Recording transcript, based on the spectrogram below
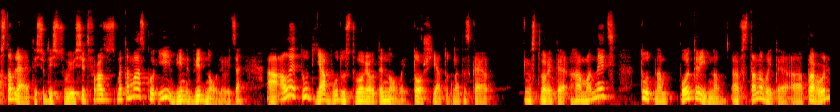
вставляєте сюди свою сітфразу з Metamask і він відновлюється. Але тут я буду створювати новий. Тож я тут натискаю створити гаманець. Тут нам потрібно е, встановити е, пароль.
